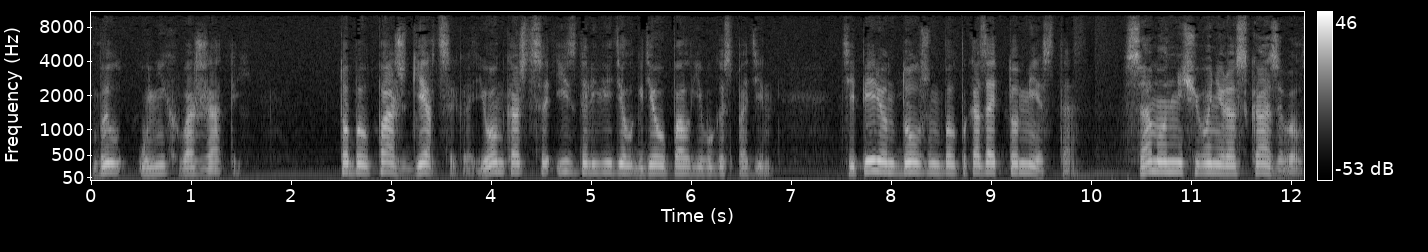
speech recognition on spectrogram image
был у них вожатый. То был паж герцога, и он, кажется, издали видел, где упал его господин. Теперь он должен был показать то место. Сам он ничего не рассказывал.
